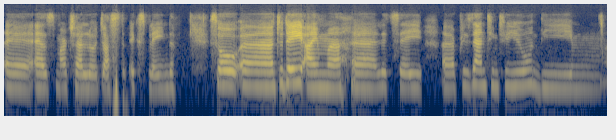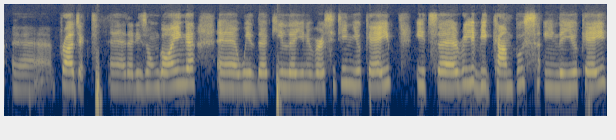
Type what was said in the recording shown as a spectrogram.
as Marcello just explained. So uh, today I'm, uh, uh, let's say, uh, presenting to you the um, project that is ongoing with the Keele University in UK. It's a really big campus in the UK,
